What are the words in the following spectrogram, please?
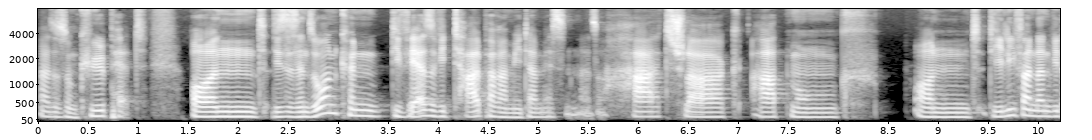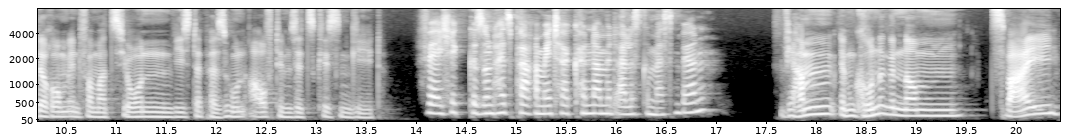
Also so ein Kühlpad. Und diese Sensoren können diverse Vitalparameter messen, also Herzschlag, Atmung. Und die liefern dann wiederum Informationen, wie es der Person auf dem Sitzkissen geht. Welche Gesundheitsparameter können damit alles gemessen werden? Wir haben im Grunde genommen zwei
